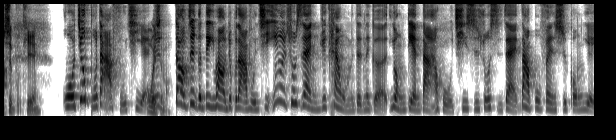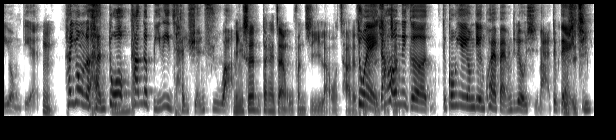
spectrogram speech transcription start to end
是补贴。我就不大服气哎，为什么到这个地方我就不大服气？因为说实在，你去看我们的那个用电大户，其实说实在，大部分是工业用电，嗯，他用了很多，他的比例很悬殊啊。民生大概占五分之一啦，我查的对，然后那个工业用电快百分之六十吧，对不对？五十七，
